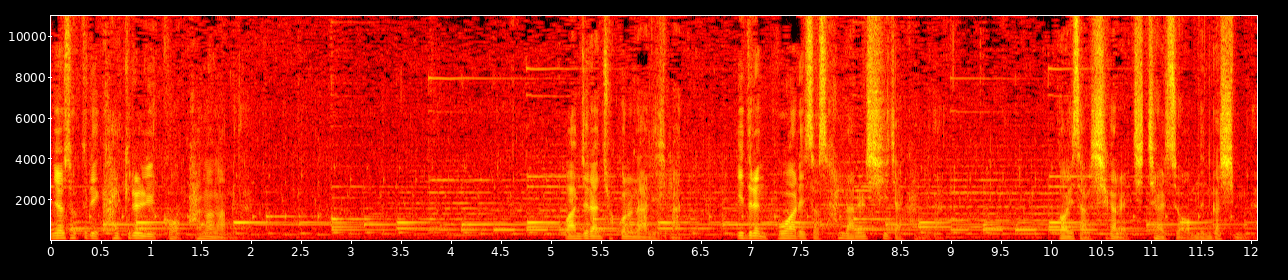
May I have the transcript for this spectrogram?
녀석들이 갈 길을 잃고 방황합니다. 완전한 조건은 아니지만 이들은 보알에서 산란을 시작합니다. 더 이상 시간을 지체할 수 없는 것입니다.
